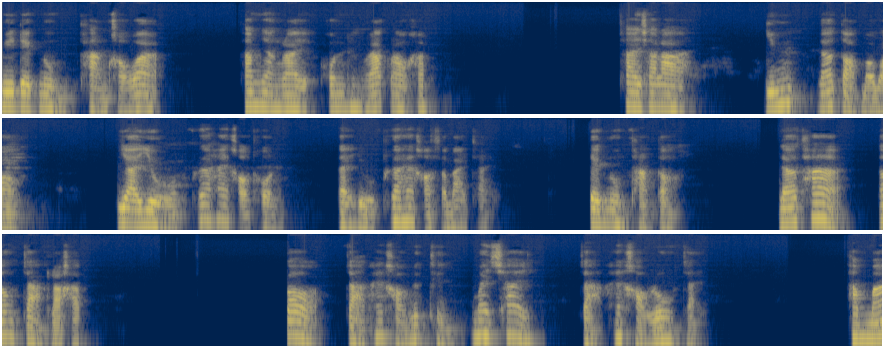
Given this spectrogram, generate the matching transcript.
มีเด็กหนุ่มถามเขาว่า ทำอย่างไรคนถึงรักเราครับ ชายชรายิ้มแล้วตอบเบาๆ อย่าอยู่เพื่อให้เขาทน แต่อยู่เพื่อให้เขาสบายใจ เด็กหนุ่มถามต่อ แล้วถ้าต้องจากล่ะครับ ก็จากให้เขานึกถึงไม่ใช่จากให้เขาโล่งใจ ธรรมะ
